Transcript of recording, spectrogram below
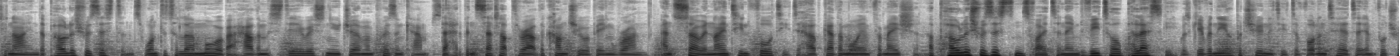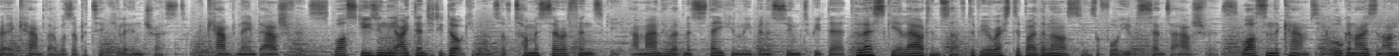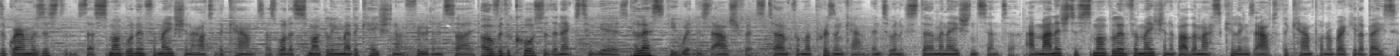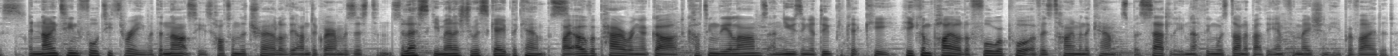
1939, the Polish resistance wanted to learn more about how the mysterious new German prison camps that had been set up throughout the country were being run. And so in 1940, to help gather more information, a Polish resistance fighter named Witold Pilecki was given the opportunity to volunteer to infiltrate a camp that was of particular interest, a camp named Auschwitz. Whilst using the identity documents of Thomas Serafinsky, a man who had mistakenly been assumed to be dead, Pilecki allowed himself to be arrested by the Nazis before he was sent to Auschwitz. Whilst in the camps, he organized an underground resistance that smuggled information out of the camps as well as smuggling medication and food inside. Over the course of the next two years, Pilecki witnessed Auschwitz turn from a prison camp into an extermination center and managed to smuggle information about the mass killings out of the camp on a regular basis. In 1943, with the Nazis hot on the trail of the underground resistance, Pilecki managed to escape the camps by overpowering a guard, cutting the alarms, and using a duplicate key. He compiled a full report of his time in the camps, but sadly, nothing was done about the information he provided.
